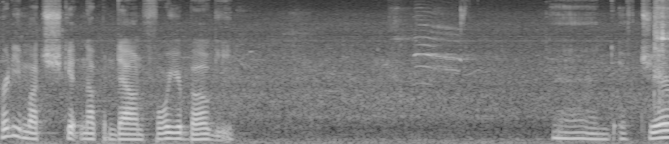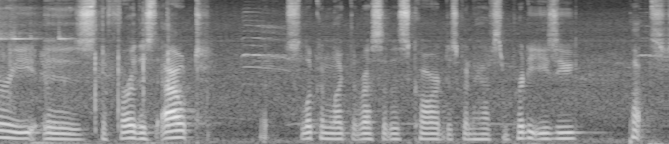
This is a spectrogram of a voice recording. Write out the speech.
pretty much getting up and down for your bogey. And if Jerry is the furthest out, it's looking like the rest of this card is going to have some pretty easy putts.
